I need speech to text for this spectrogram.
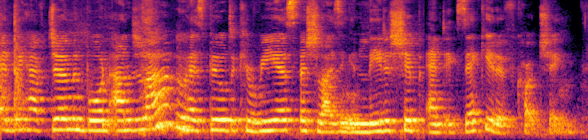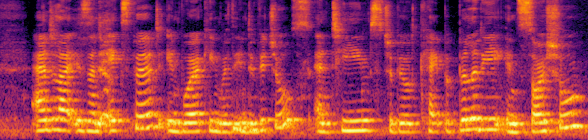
And we have German born Angela, who has built a career specializing in leadership and executive coaching. Angela is an expert in working with individuals and teams to build capability in social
